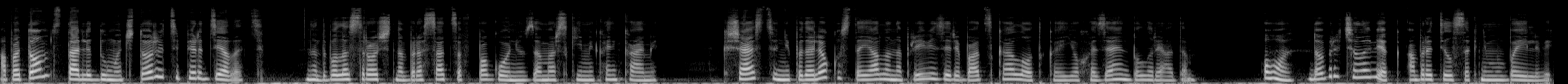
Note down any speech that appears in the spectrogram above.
А потом стали думать, что же теперь делать. Надо было срочно бросаться в погоню за морскими коньками. К счастью, неподалеку стояла на привязи рыбацкая лодка, ее хозяин был рядом. «О, добрый человек!» — обратился к нему Бейлевик.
